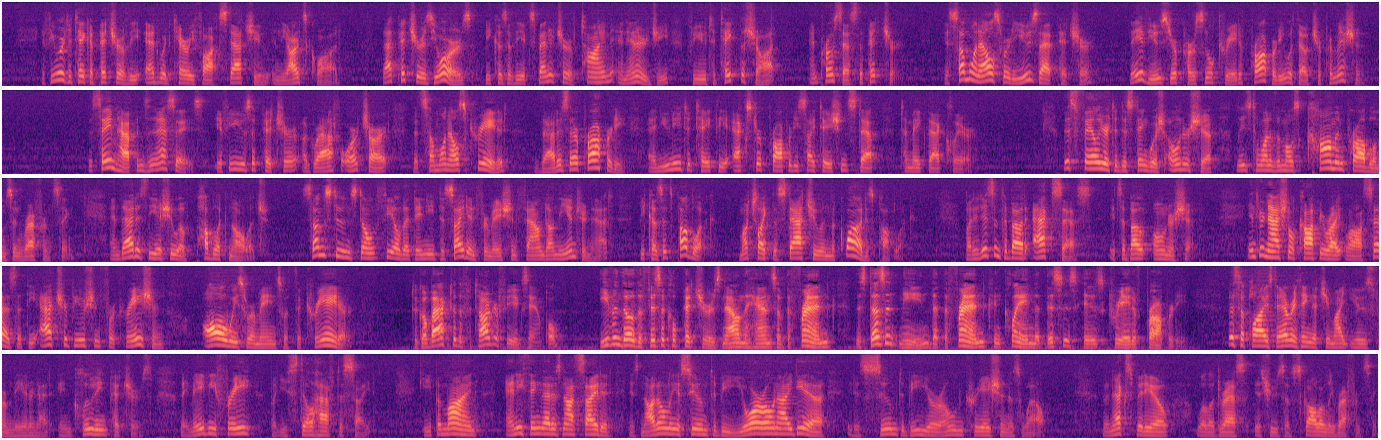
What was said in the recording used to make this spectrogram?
If you were to take a picture of the Edward Carey Fox statue in the Arts Quad, that picture is yours because of the expenditure of time and energy for you to take the shot and process the picture. If someone else were to use that picture, they have used your personal creative property without your permission. The same happens in essays. If you use a picture, a graph, or a chart that someone else created, that is their property, and you need to take the extra property citation step to make that clear. This failure to distinguish ownership leads to one of the most common problems in referencing, and that is the issue of public knowledge. Some students don't feel that they need to cite information found on the internet because it's public. much like the statue in the quad is public. But it isn't about access, it's about ownership. International copyright law says that the attribution for creation always remains with the creator. To go back to the photography example, even though the physical picture is now in the hands of the friend, this doesn't mean that the friend can claim that this is his creative property. This applies to everything that you might use from the internet, including pictures. They may be free, but you still have to cite. Keep in mind, anything that is not cited is not only assumed to be your own idea, it is assumed to be your own creation as well. The next video will address issues of scholarly referencing.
